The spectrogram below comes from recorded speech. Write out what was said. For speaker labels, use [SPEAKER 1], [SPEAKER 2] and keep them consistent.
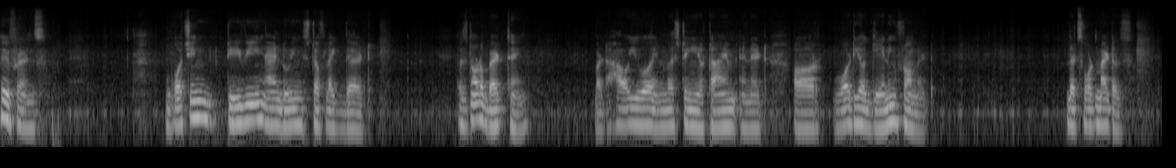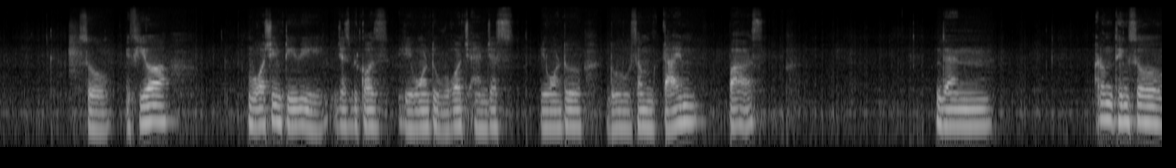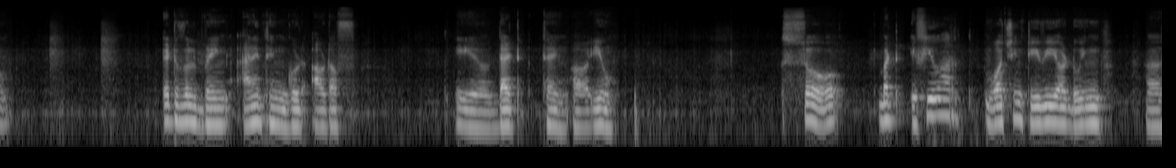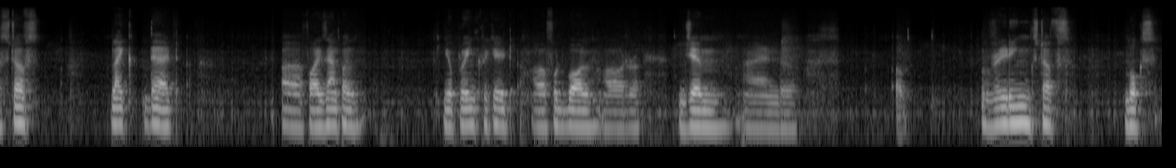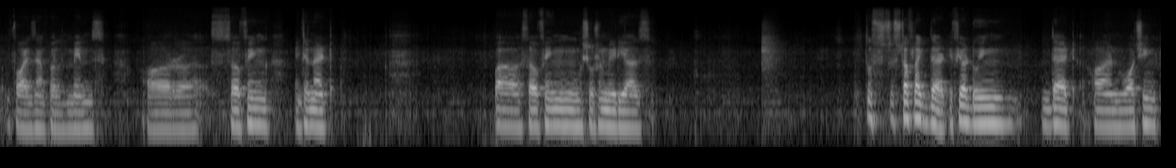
[SPEAKER 1] Hey friends, watching TV and doing stuff like that is not a bad thing, but how you are investing your time in it or what you are gaining from it, that's what matters. So, if you are watching TV just because you want to watch and just you want to do some time pass, then I don't think so. It will bring anything good out of you, that thing or you. So but if you are watching tv or doing uh, stuff like that uh, for example you're playing cricket or football or gym and uh, reading stuffs books for example memes or uh, surfing internet uh, surfing social medias. So st- stuff like that. If you are doing that and watching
